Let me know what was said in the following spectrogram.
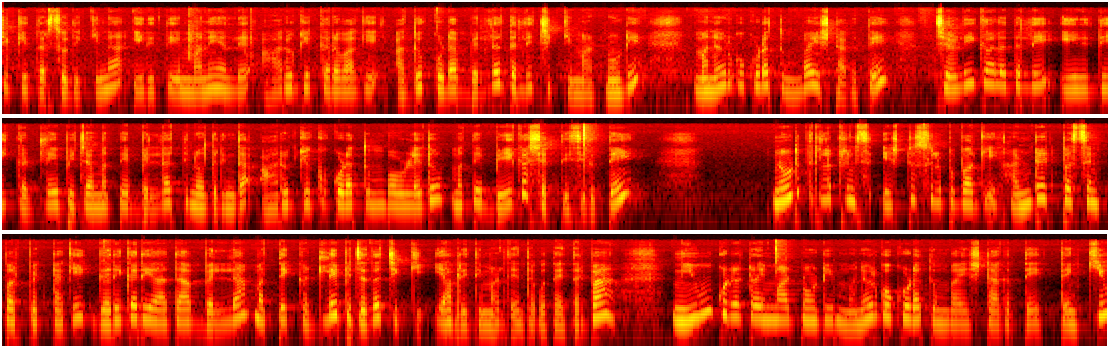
ಚಿಕ್ಕಿ ತರಿಸೋದಕ್ಕಿಂತ ಈ ರೀತಿ ಮನೆಯಲ್ಲೇ ಆರೋಗ್ಯಕರವಾಗಿ ಅದು ಕೂಡ ಬೆಲ್ಲದಲ್ಲಿ ಚಿಕ್ಕಿ ಮಾಡಿ ನೋಡಿ ಮನೆಯವ್ರಿಗೂ ಕೂಡ ತುಂಬ ಇಷ್ಟ ಆಗುತ್ತೆ. ಚಳಿಗಾಲದಲ್ಲಿ ಈ ರೀತಿ ಕಡಲೆ ಬೀಜ ಮತ್ತು ಬೆಲ್ಲ ತಿನ್ನೋದ್ರಿಂದ ಆರೋಗ್ಯಕ್ಕೂ ಕೂಡ ತುಂಬ ಒಳ್ಳೆಯದು ಮತ್ತು ಬೇಗ ಶಕ್ತಿ ಸಿಗುತ್ತೆ. ನೋಡಿದ್ರಲ್ಲ ಫ್ರೆಂಡ್ಸ್ ಎಷ್ಟು ಸುಲಭವಾಗಿ ಹಂಡ್ರೆಡ್ ಪರ್ಸೆಂಟ್ ಪರ್ಫೆಕ್ಟಾಗಿ ಗರಿಗರಿಯಾದ ಬೆಲ್ಲ ಮತ್ತು ಕಡಲೆ ಬೀಜದ ಚಿಕ್ಕಿ ಯಾವ ರೀತಿ ಮಾಡಿದೆ ಅಂತ ಗೊತ್ತಾಯ್ತಲ್ವಾ? ನೀವು ಕೂಡ ಟ್ರೈ ಮಾಡಿ ನೋಡಿ, ಮನೆಯವ್ರಿಗೂ ಕೂಡ ತುಂಬ ಇಷ್ಟ ಆಗುತ್ತೆ. ಥ್ಯಾಂಕ್ ಯು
